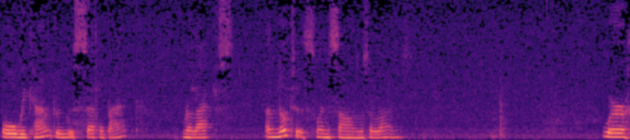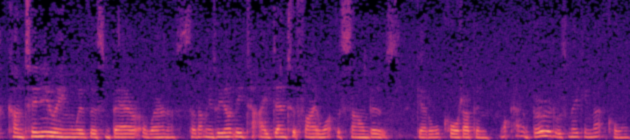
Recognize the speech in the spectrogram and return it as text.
All we can do is settle back, relax, and notice when sounds arise. We're continuing with this bare awareness, so that means we don't need to identify what the sound is, get all caught up in what kind of bird was making that call.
